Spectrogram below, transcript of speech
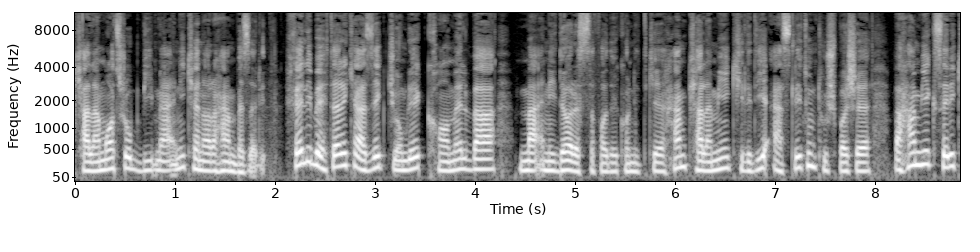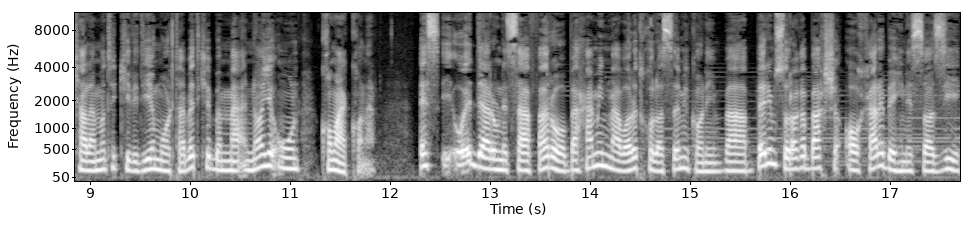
کلمات رو بی معنی کنار هم بذارید. خیلی بهتره که از یک جمله کامل و معنیدار استفاده کنید که هم کلمه کلیدی اصلیتون توش باشه و هم یک سری کلمات کلیدی مرتبط که به معنای اون کمک کنن. SEO درون صفحه رو به همین موارد خلاصه می کنیم و بریم سراغ بخش آخر بهینه سازی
